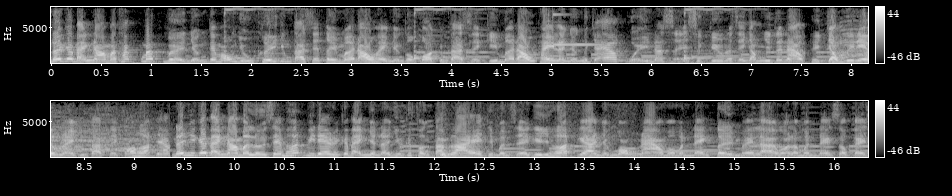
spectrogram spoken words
Nếu các bạn nào mà thắc mắc về những cái món vũ khí chúng ta sẽ tìm ở đâu hay những con boss chúng ta sẽ kiếm ở đâu Hay là những cái trái ác quỷ nó sẽ skill nó sẽ trông như thế nào Thì trong video này chúng ta sẽ có hết nhé. Nếu như các bạn nào mà lười xem hết video thì các bạn nhìn ở dưới cái phần timeline ấy Thì mình sẽ ghi hết ra những món nào mà mình đang tìm hay là gọi là mình đang sâu cây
